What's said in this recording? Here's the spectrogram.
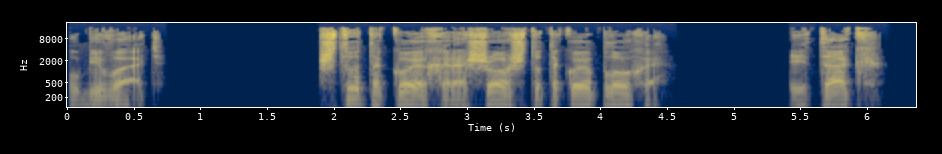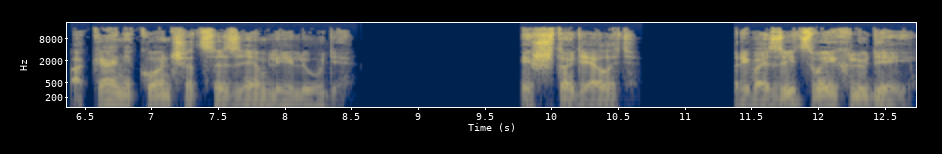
убивать. что такое хорошо, что такое плохо. И так, пока не кончатся земли и люди. И что делать? Привозить своих людей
